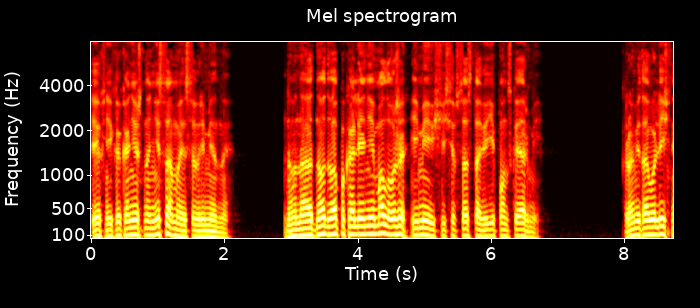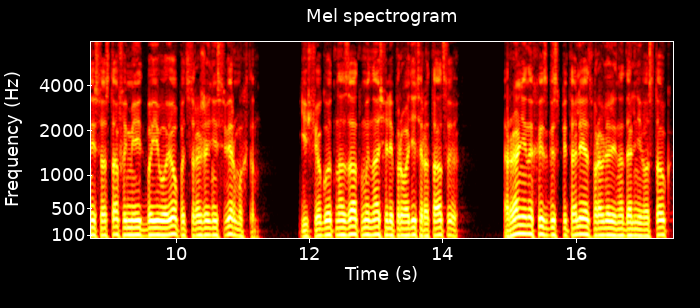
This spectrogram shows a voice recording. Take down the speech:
Техника, конечно, не самая современная, но на одно-два поколения моложе, имеющейся в составе японской армии. Кроме того, личный состав имеет боевой опыт сражений с вермахтом. Еще год назад мы начали проводить ротацию, Раненых из госпиталей отправляли на Дальний Восток,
